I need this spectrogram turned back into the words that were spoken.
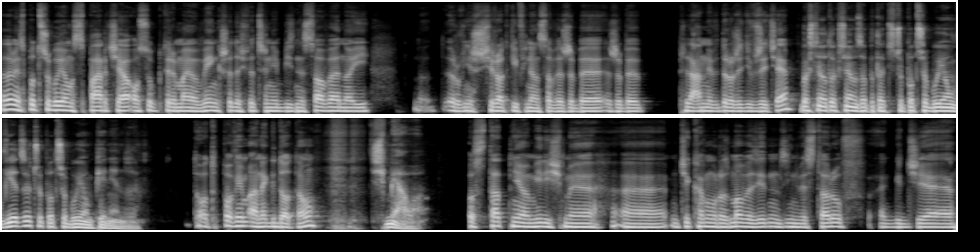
Natomiast potrzebują wsparcia osób, które mają większe doświadczenie biznesowe, no i no, również środki finansowe, żeby, żeby plany wdrożyć w życie. Właśnie o to chciałem zapytać, czy potrzebują wiedzy, czy potrzebują pieniędzy? To odpowiem anegdotą. Śmiało. Ostatnio mieliśmy e, ciekawą rozmowę z jednym z inwestorów, gdzie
